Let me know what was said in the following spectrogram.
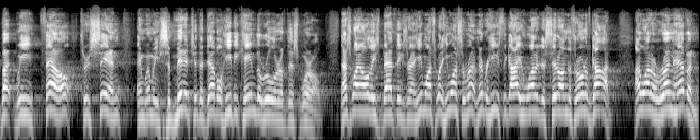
But we fell through sin, and when we submitted to the devil, he became the ruler of this world. That's why all these bad things are. He wants what he wants to run. Remember, he's the guy who wanted to sit on the throne of God. I want to run heaven.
